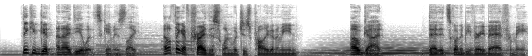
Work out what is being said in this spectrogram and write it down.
I think you get an idea what this game is like. I don't think I've tried this one, which is probably going to mean, oh god, that it's going to be very bad for me.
